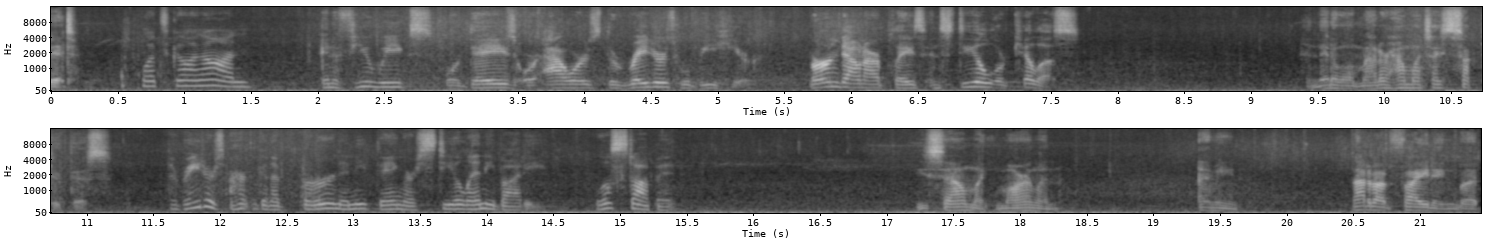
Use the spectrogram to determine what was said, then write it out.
Shit. What's going on? In a few weeks, or days, or hours, the raiders will be here. Burn down our place and steal or kill us. And then it won't matter how much I sucked at this. The Raiders aren't gonna burn anything or steal anybody. We'll stop it. You sound like Marlon. I mean, not about fighting, but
